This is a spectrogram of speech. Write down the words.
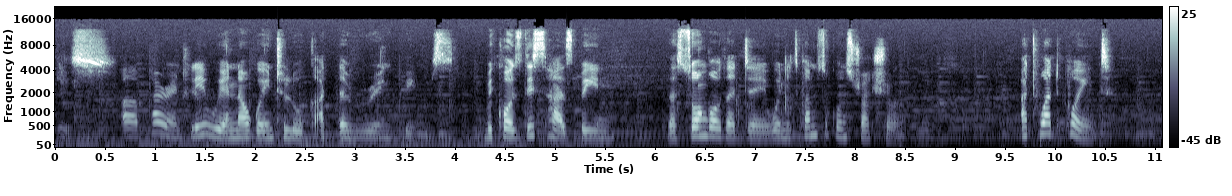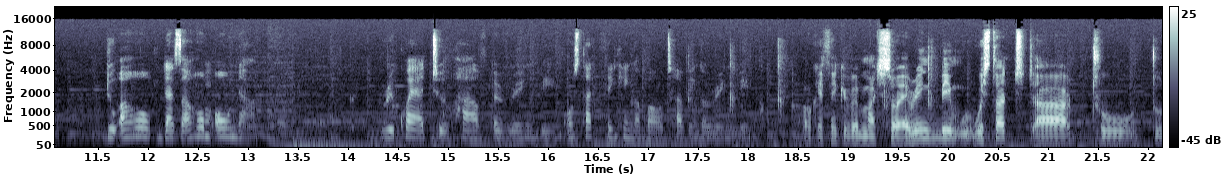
Yes. Apparently, we are now going to look at the ring beams because this has been the song of the day when it comes to construction. At what point do a home, does a homeowner require to have a ring beam or start thinking about having a ring beam? Okay, thank you very much. So a ring beam, we start uh, to to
